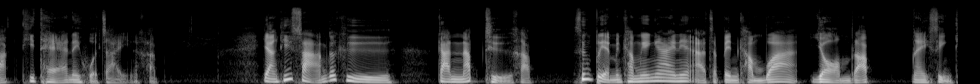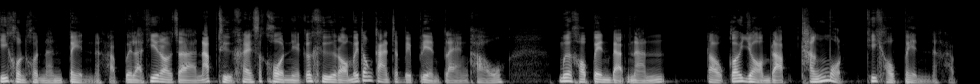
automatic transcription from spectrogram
รักที่แท้ในหัวใจนะครับ อย่างที่ 3 ก็คือการนับถือครับ ซึ่งเปลี่ยนเป็นคำง่ายๆเนี่ยอาจจะเป็นคำว่ายอมรับ ในสิ่งที่คนคนนั้นเป็นนะครับ เวลาที่เราจะนับถือใครสักคนเนี่ยก็คือเราไม่ต้องการจะไปเปลี่ยนแปลงเขา เมื่อเขาเป็นแบบนั้น เราก็ยอมรับทั้งหมดที่เขาเป็นนะครับ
